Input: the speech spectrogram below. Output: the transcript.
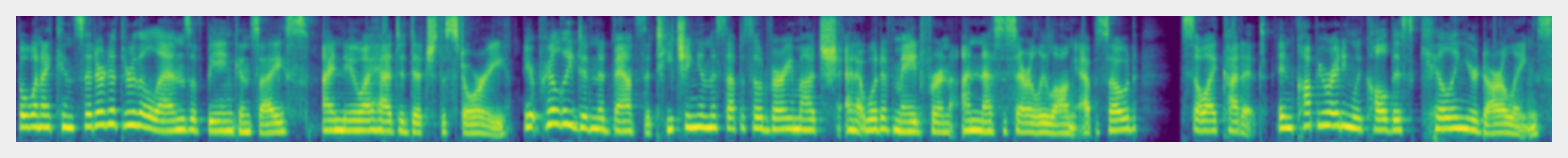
But when I considered it through the lens of being concise, I knew I had to ditch the story. It really didn't advance the teaching in this episode very much, and it would have made for an unnecessarily long episode. So I cut it. In copywriting, we call this killing your darlings.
